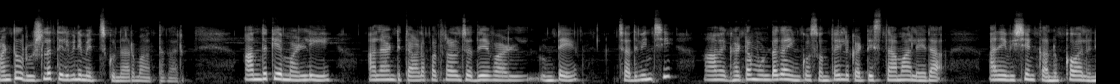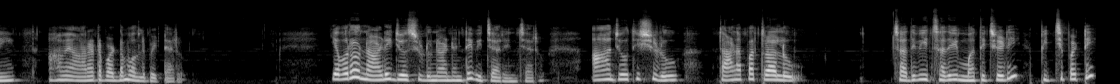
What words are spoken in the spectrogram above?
అంటూ ఋషుల తెలివిని మెచ్చుకున్నారు మా అత్తగారు. అందుకే మళ్ళీ అలాంటి తాళపత్రాలు చదివే వాళ్ళు ఉంటే చదివించి ఆమె ఘటం ఉండగా ఇంకో సొంత ఇల్లు కట్టిస్తామా లేదా అనే విషయం కనుక్కోవాలని ఆమె ఆరాటపడ్డం మొదలుపెట్టారు. ఎవరో నాడీ జ్యోతిష్యుడు ఉన్నాడంటే విచారించారు. ఆ జ్యోతిష్యుడు తాళపత్రాలు చదివి చదివి మతి చెడి పిచ్చిపట్టి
